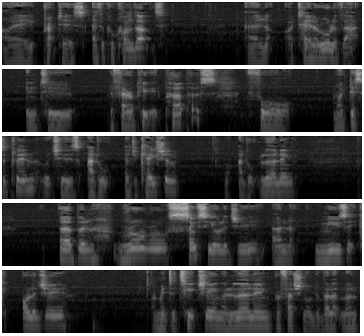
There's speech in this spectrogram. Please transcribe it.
I practice ethical conduct and I tailor all of that into the therapeutic purpose for my discipline, which is adult education or adult learning, urban rural sociology, and musicology. I'm into teaching and learning, professional development,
